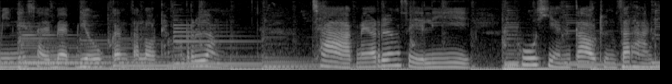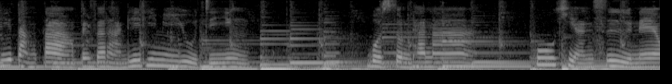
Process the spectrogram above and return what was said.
มีนิสัยแบบเดียวกันตลอดทั้งเรื่อง ฉากในเรื่องเสรี ผู้เขียนกล่าวถึงสถานที่ต่างๆ เป็นสถานที่ที่มีอยู่จริง บทสนทนา ผู้เขียนสื่อแนว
